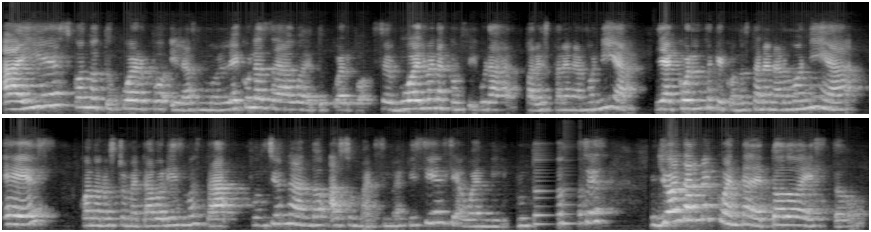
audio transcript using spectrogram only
ahí es cuando tu cuerpo y las moléculas de agua de tu cuerpo se vuelven a configurar para estar en armonía. Y acuérdense que cuando están en armonía es cuando nuestro metabolismo está funcionando a su máxima eficiencia, Wendy. Entonces, yo al darme cuenta de todo esto,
